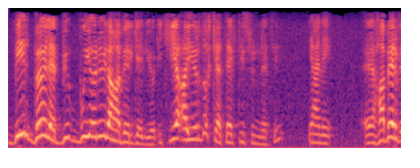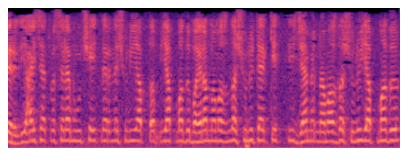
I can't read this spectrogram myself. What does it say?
bir böyle bu yönüyle haber geliyor. İkiye ayırdık ya terki sünneti. Yani e, haber verildi. Aleyhisselatü Vesselam Uhud şehitlerine şunu yaptı, yapmadı. Bayram namazında şunu terk etti. Cem namazda şunu yapmadı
